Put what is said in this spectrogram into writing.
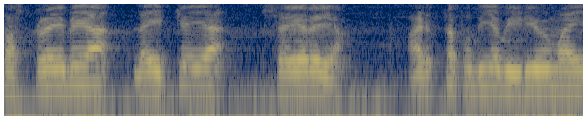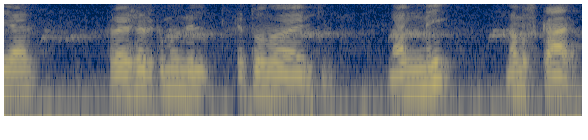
സബ്സ്ക്രൈബ് ചെയ്യുക ലൈക്ക് ചെയ്യുക ഷെയർ ചെയ്യുക. അടുത്ത പുതിയ വീഡിയോയുമായി ഞാൻ പ്രേക്ഷകർക്ക് മുന്നിൽ എത്തുന്നതായിരിക്കും. നന്ദി നമസ്കാരം.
